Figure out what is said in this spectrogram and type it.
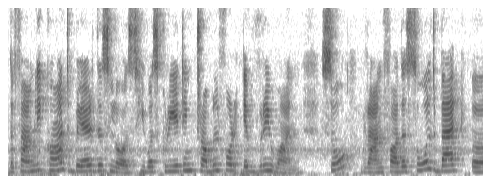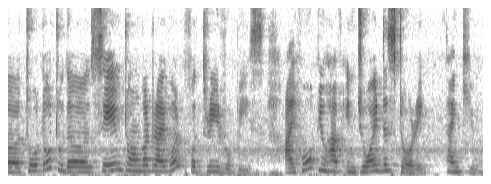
the family can't bear this loss. He was creating trouble for everyone. So grandfather sold back uh, Toto to the same Tonga driver for 3 rupees. I hope you have enjoyed this story. Thank you.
